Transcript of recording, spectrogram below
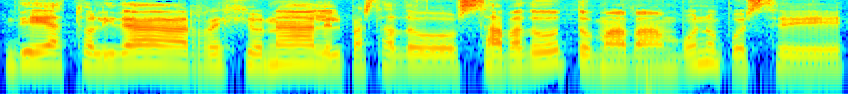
de actualidad regional. El pasado sábado tomaban, bueno, pues eh,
